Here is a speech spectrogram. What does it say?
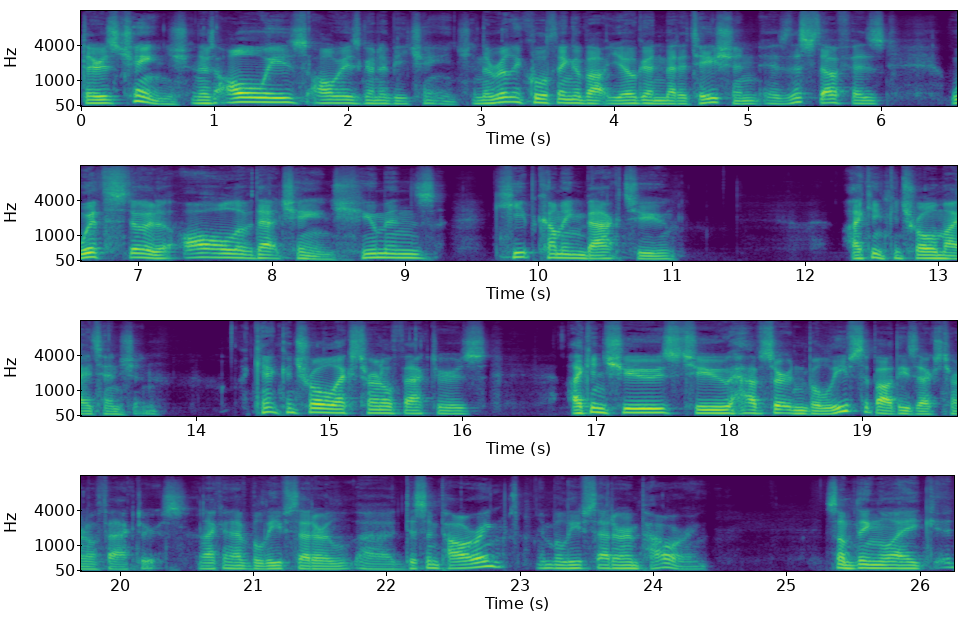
there's change and there's always always going to be change and the really cool thing about yoga and meditation is this stuff has withstood all of that change. Humans keep coming back to i can control my attention. I can't control external factors. I can choose to have certain beliefs about these external factors. And i can have beliefs that are uh, disempowering and beliefs that are empowering. Something like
